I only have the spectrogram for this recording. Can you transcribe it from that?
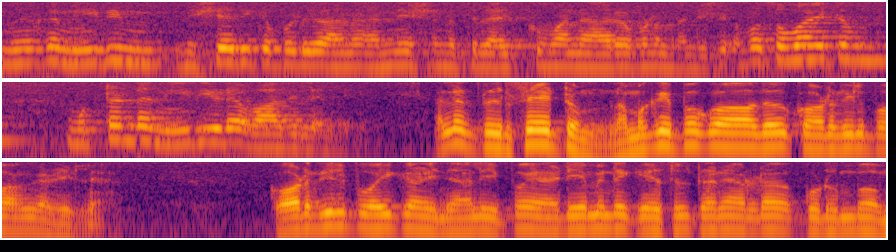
നിങ്ങൾക്ക് നീതി നിഷേധിക്കപ്പെടുകയാണ് അന്വേഷണത്തിൽ അയക്കുമാന ആരോപണം അന്വേഷിക്കും അപ്പോൾ സ്വാഭാവികമായിട്ടും മുട്ടേണ്ട നീതിയുടെ വാതിലല്ലേ? അല്ല തീർച്ചയായിട്ടും. നമുക്കിപ്പോൾ അത് കോടതിയിൽ പോകാൻ കഴിയില്ല. കോടതിയിൽ പോയി കഴിഞ്ഞാൽ ഇപ്പോൾ എ ഡി എമ്മിന്റെ കേസിൽ തന്നെ അവരുടെ കുടുംബം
